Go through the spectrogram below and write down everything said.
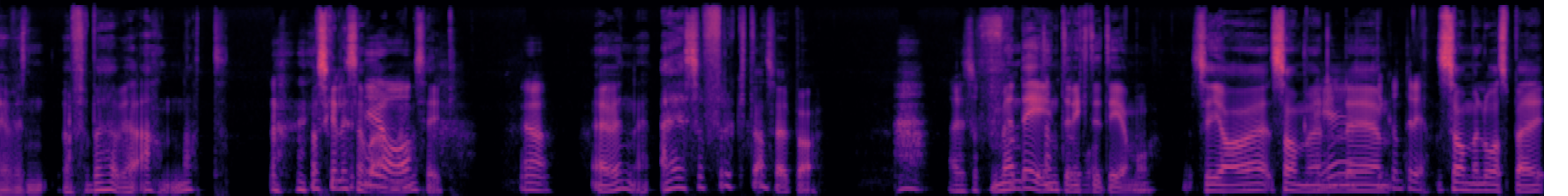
jag vet inte, varför behöver jag annat? Vad ska jag lyssna på Ja. annan musik? Ja. Jag vet inte, det är så fruktansvärt bra. Ja, Det är så Men det är inte fruktansvärt riktigt emo. Så jag, Samuel, bra. Jag eh, det. Samuel Åsberg,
